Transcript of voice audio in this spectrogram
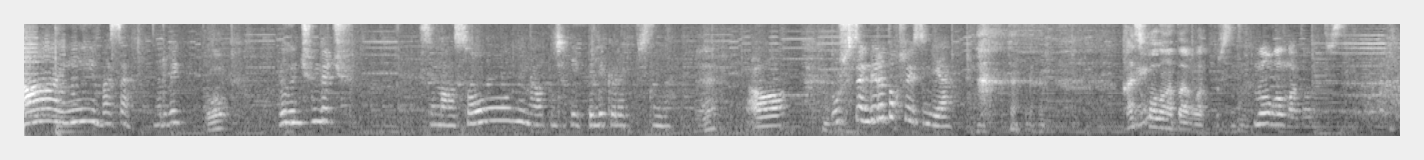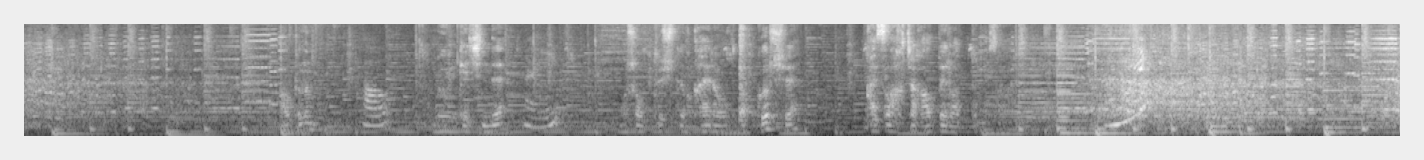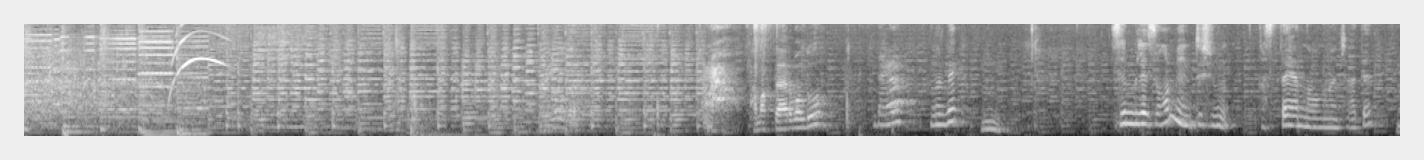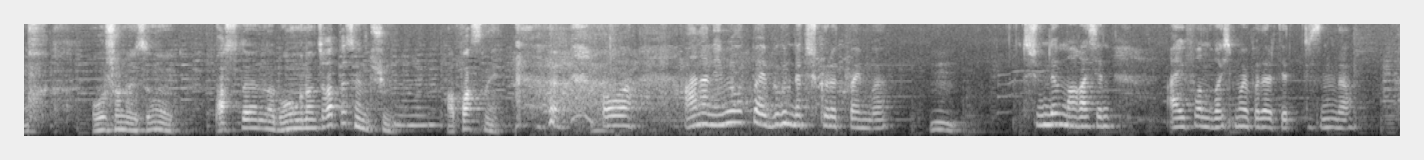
а баса нурбек О, бүгүн түшүнбөчү сен мага сонун алтынча кийип белек үйрөтүптүрсүң да. Э? ооба ушу сен берет окшойсуң я Кайсы колуңа тагып атыптырсың? моголго отурсуң Алтыным, ал. Бүгүн кечинде. Ошол түштү кайра уктап көрчү, э? Кайсыл акчага алып берип атыптыр сага? Даяр болдубу? даяр. Нурбек? Сен билесиң го менин түшүм постоянно оңунан чыгат э? Ошону ой. Постоянно оңунан чыгат да сенин түшүң. Опасный. Ооба анан эме кылып атпайбы? Бүгүн да түш көрүп атпаймынбы түшүмдө мага сен айфон восьмой подарить этиптирсиң да.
